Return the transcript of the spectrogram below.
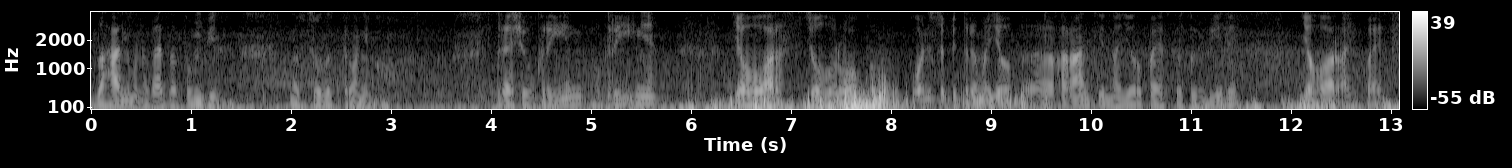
загальному на весь автомобіль, на всю електроніку. До речі, в Україні, в Україні Ягуар з цього року повністю підтримує е, гарантії на європейські автомобілі Jaguar I-Pace.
